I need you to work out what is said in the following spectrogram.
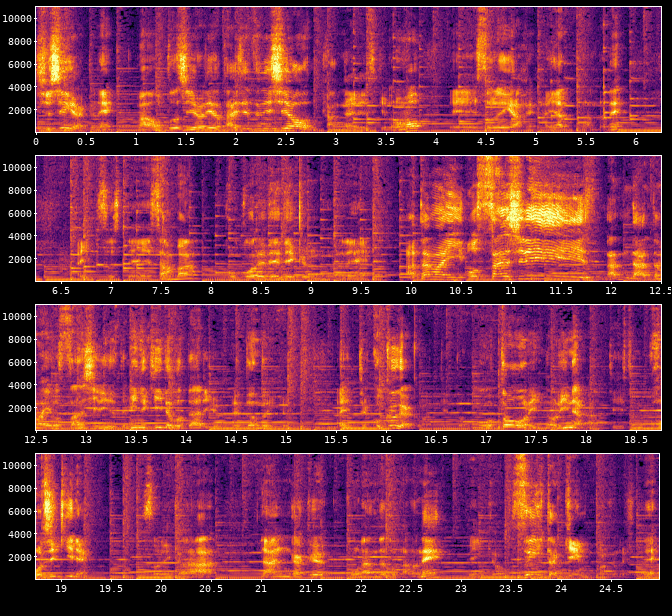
朱子学ね、まあお年寄りを大切にしようって考えですけども、えー、それが流行ったんだね。はい、そして3番。ここで出てくるのがね、頭いいおっさんシリーズなんだ頭いいおっさんシリーズってみんな聞いたことあるよ。どんどんいくよ。はい、じゃあ国学はっていうと、元織宣長っていう人の古事記伝。それから、蘭学、オランダとかのね、勉強。杉田玄白の人ね、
